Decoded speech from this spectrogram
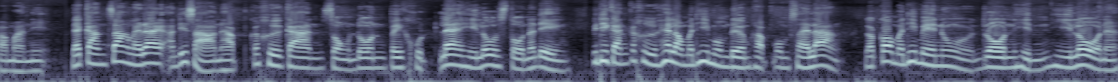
ประมาณนี้และการสร้างรายได้อันที่ 3 นะครับ ก็คือการส่งโดนไปขุดแร่ฮีโร่สโตนนั่นเอง วิธีการก็คือให้เรามาที่มุมเดิมครับ มุมซ้ายล่าง แล้วก็มาที่เมนูโดรนหินฮีโร่นะ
